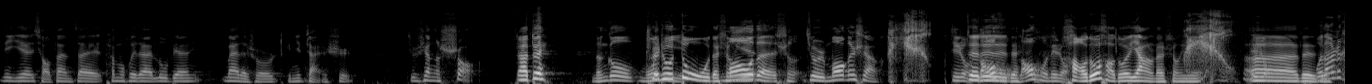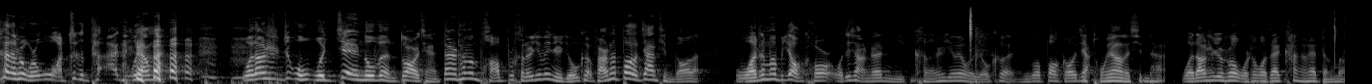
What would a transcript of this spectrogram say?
那些小贩在他们会在路边卖的时候给你展示，就是像个哨儿，啊，对，能够模吹出拟动物的声音，猫的声，就是猫跟摄像这种对对对对老虎老虎那种。好多好多样的声音，呃，对，我当时看的时候，我说哇，这个太我想买。我当时就我我见人都问多少钱，但是他们跑不可能因为你是游客，反正他报的价挺高的。我他妈比较抠，我就想着你可能是因为我是游客，你给我报高价。同样的心态，我当时就说，我说我再看看，再等等。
